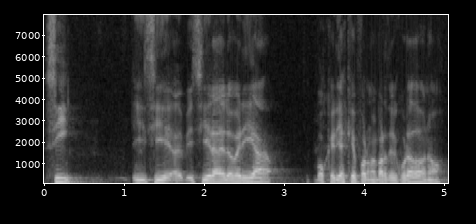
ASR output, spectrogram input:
Sí. Y si, eh, si era de Lobería, ¿vos querías que forme parte del jurado o no?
